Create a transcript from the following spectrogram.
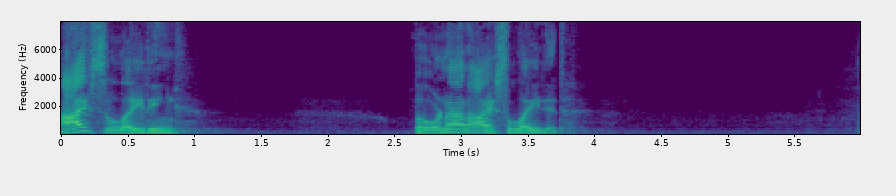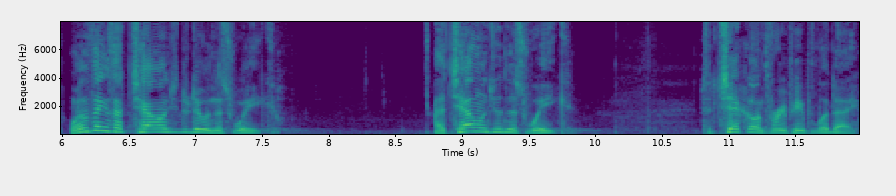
isolating but we're not isolated. One of the things I challenge you to do in this week, I challenge you in this week to check on three people a day.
